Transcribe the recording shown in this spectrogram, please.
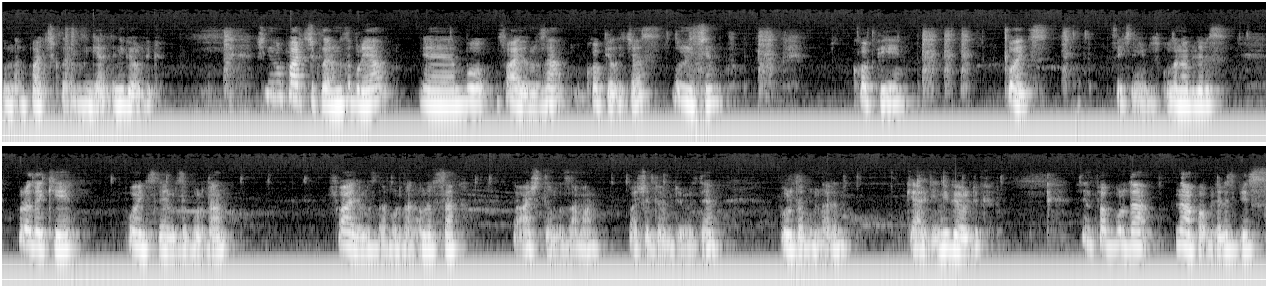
bunların parçacıklarımızın geldiğini gördük. Şimdi bu parçacıklarımızı buraya e, bu file'ımıza kopyalayacağız. Bunun için copy points seçeneğimizi kullanabiliriz. Buradaki pointslerimizi buradan file'ımızı da buradan alırsak ve açtığımız zaman başa döndüğümüzde burada bunların geldiğini gördük. Şimdi burada ne yapabiliriz? Biz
